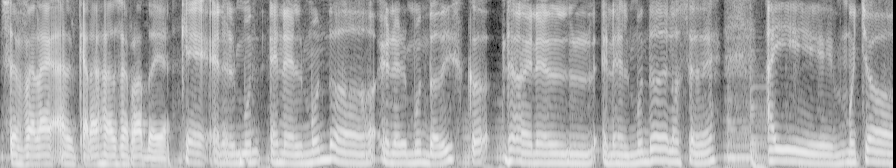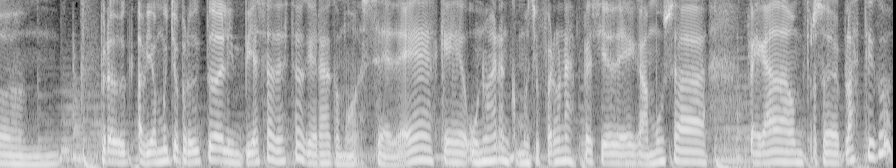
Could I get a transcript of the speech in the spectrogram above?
se fue al, al carajo hace rato ya. que en el, en el mundo en el mundo disco, no, en el, en el mundo de los CDs, hay mucho. mm, había mucho producto de limpieza de esto que era como CDs, que unos eran como si fuera una especie de gamuza pegada a un trozo de plástico,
